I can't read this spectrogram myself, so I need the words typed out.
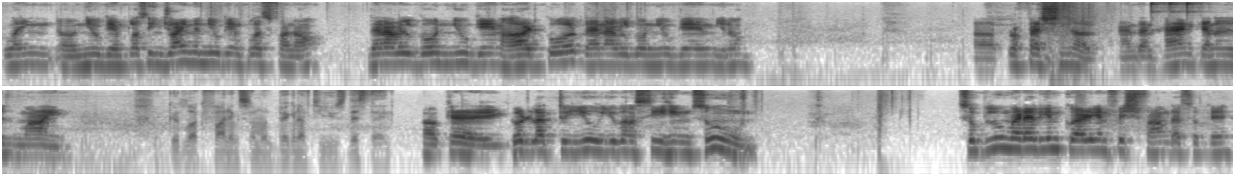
playing uh, new game plus, enjoying the new game plus for now. Then I will go new game hardcore. Then I will go new game, you know, uh, professional, and then hand cannon is mine. Good luck finding someone big enough to use this thing. Okay, good luck to you. You're gonna see him soon. So blue medallion, quarry and fish farm, that's okay.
